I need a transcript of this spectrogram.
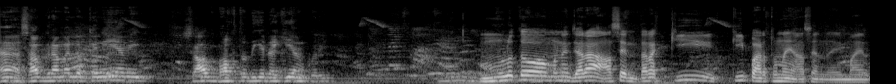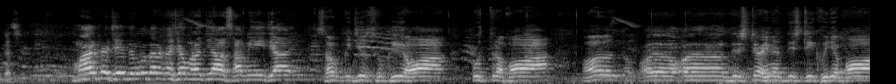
হ্যাঁ সব গ্রামের লোককে নিয়ে আমি সব আমি করি। মূলত মানে যারা আসেন তারা কি কি প্রার্থনায় আসেন এই মায়ের কাছে? মায়ের কাছে দেবতার কাছে আমরা যে আশা নিয়ে যাই সব কিছু সুখী হওয়া পুত্র পাওয়া দৃষ্টিহীনের দৃষ্টি খুঁজে পাওয়া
